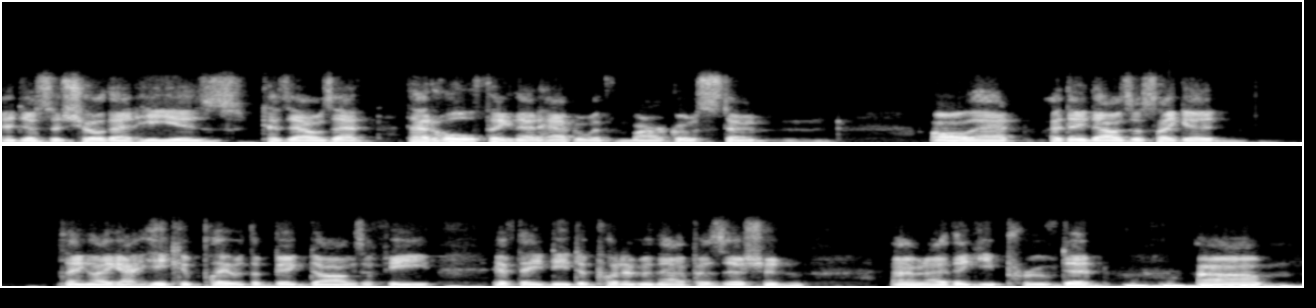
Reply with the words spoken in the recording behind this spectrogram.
and just to show that he is because that was that that whole thing that happened with Marko Stunt and all that. I think that was just like a thing like he can play with the big dogs if he if they need to put him in that position. and I think he proved it. Um,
